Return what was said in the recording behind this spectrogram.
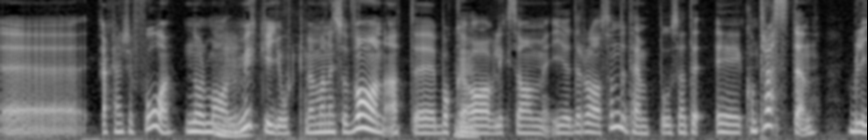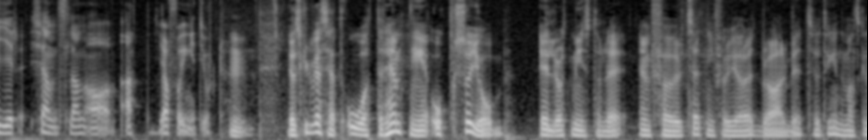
eh, jag kanske får normal Mm. mycket gjort, men man är så van att eh, bocka Mm. av liksom i ett rasande tempo, så att eh, kontrasten blir känslan av att jag får inget gjort. Mm. Jag skulle vilja säga att återhämtning är också jobb, eller åtminstone en förutsättning för att göra ett bra arbete. Så jag tycker inte man ska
